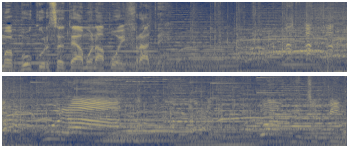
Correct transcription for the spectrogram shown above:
Mă bucur să te am înapoi, frate. Ura! Doamne, ce bine!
